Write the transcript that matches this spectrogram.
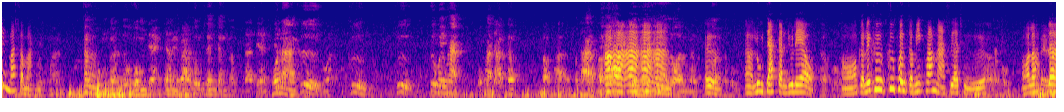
ยมาสมัครมากมากตั้งผมกับตัวผมแสงจันทร์ผมแสงจันทร์ครับตาแสงหัวหน้าคือคือคือคือไม่ผัดผมผัดจักครับบาผ่าประธานเออ อ่ารู้จักกันอยู่แล้ว ครับผมอ๋อ ก็เลยคือคือเพิ่นก็มีความน่าเชื่อถือ ครับผมอ๋อแล้วแล้ว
